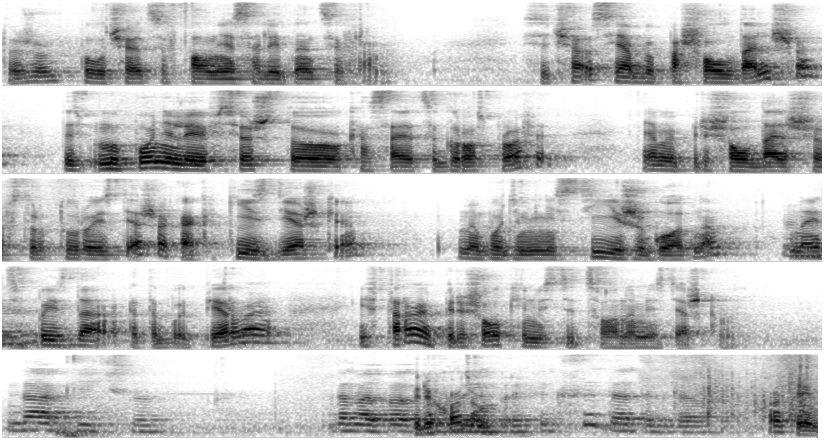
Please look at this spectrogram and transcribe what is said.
Тоже получается вполне солидная цифра. Сейчас я бы пошел дальше. То есть мы поняли все, что касается gross profit. Я бы перешел дальше в структуру издержек, а какие издержки мы будем нести ежегодно mm-hmm. на эти поезда. Это будет первое. И второе, перешел к инвестиционным издержкам. Да, отлично. Давай Переходим? префиксы, да, тогда. Окей.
